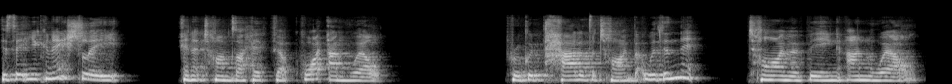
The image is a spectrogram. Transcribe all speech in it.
Is that you can actually, and at times I have felt quite unwell for a good part of the time, but within that time of being unwell,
